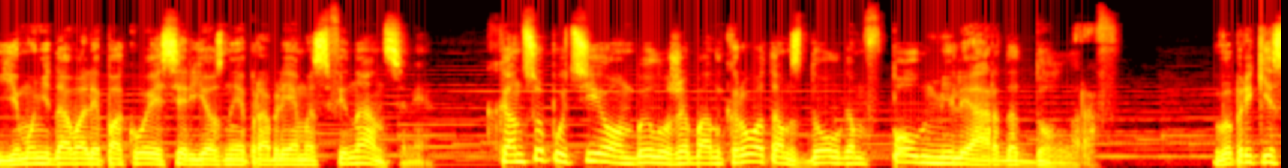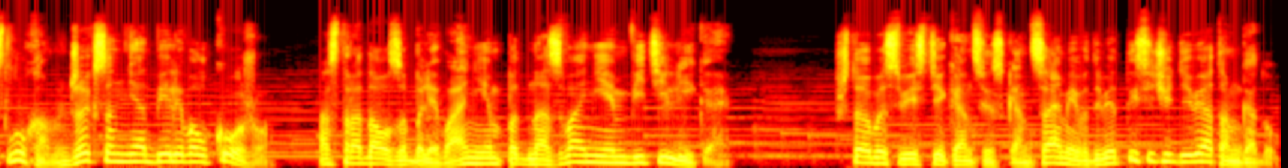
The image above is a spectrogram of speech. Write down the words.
Ему не давали покоя серьезные проблемы с финансами, к концу пути он был уже банкротом с долгом в полмиллиарда долларов. Вопреки слухам, Джексон не отбеливал кожу, а страдал заболеванием под названием витилиго. Чтобы свести концы с концами, в 2009 году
